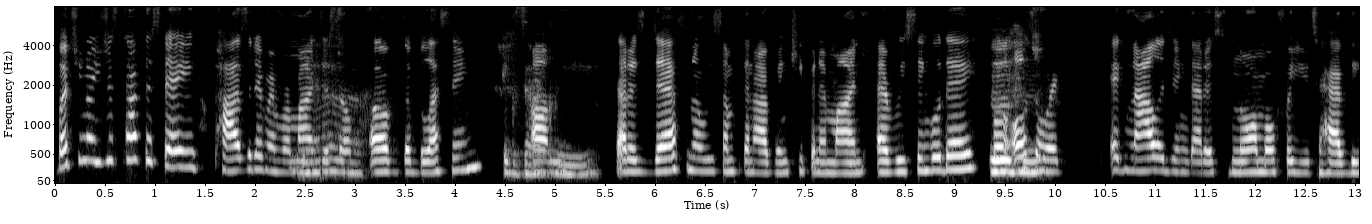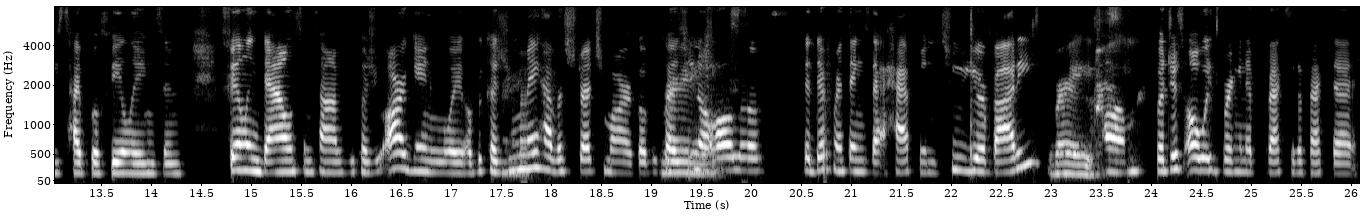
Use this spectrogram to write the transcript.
but you know, you just have to stay positive and remind yeah. yourself of the blessing. Exactly. Um, that is definitely something I've been keeping in mind every single day, but mm-hmm. also like acknowledging that it's normal for you to have these type of feelings and feeling down sometimes because you are gaining weight or because right. you may have a stretch mark or because right. you know all of the different things that happen to your body. Right. Um, but just always bringing it back to the fact that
